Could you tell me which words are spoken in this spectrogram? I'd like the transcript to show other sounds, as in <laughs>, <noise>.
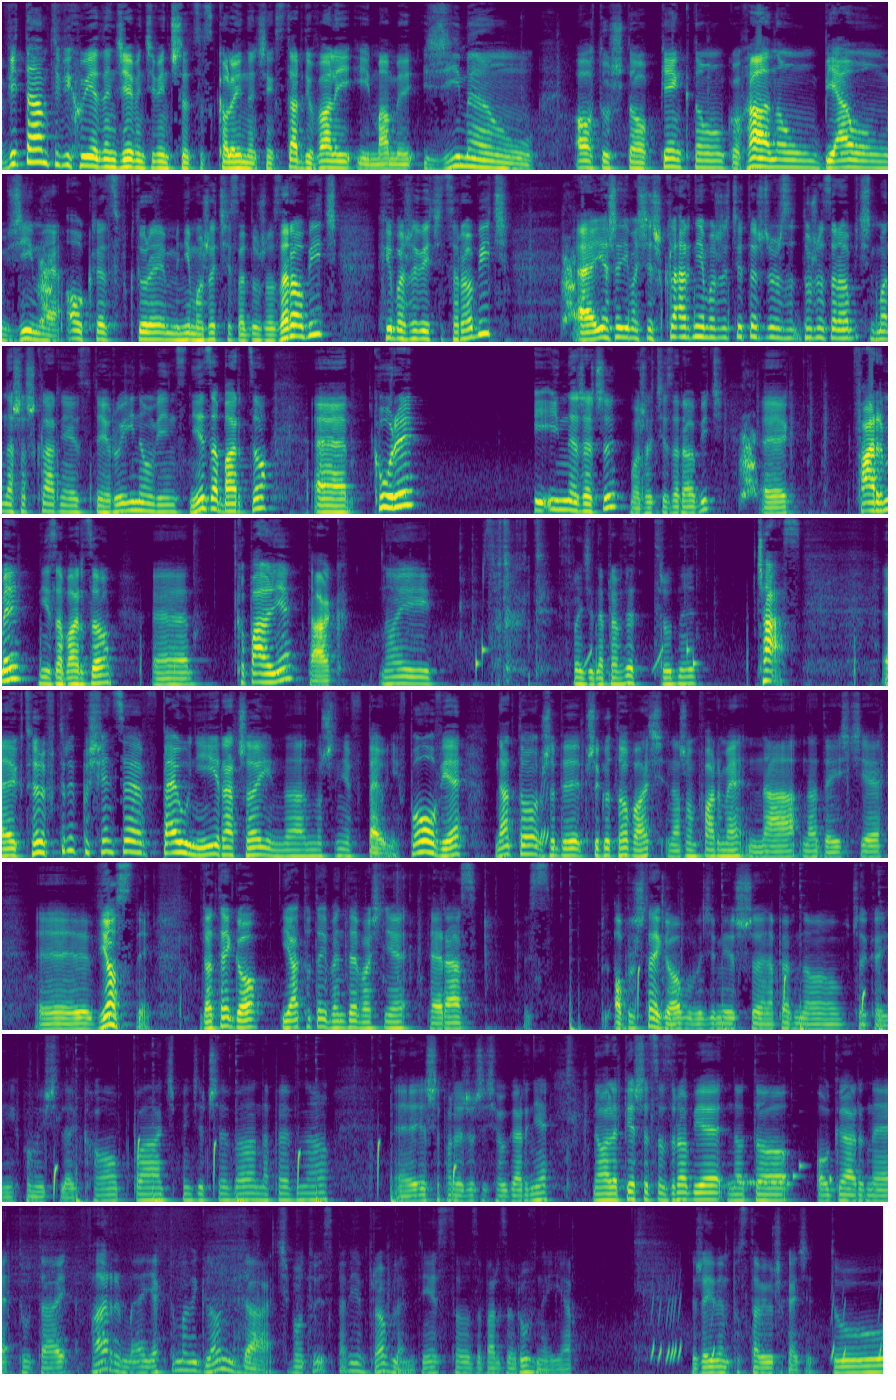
Witam, TVH1993, to jest kolejny odcinek Stardew Valley i mamy zimę. Otóż to piękną, kochaną, białą zimę, okres, w którym nie możecie za dużo zarobić, chyba że wiecie co robić. E, jeżeli macie szklarnię, możecie też dużo, zarobić. Nasza szklarnia jest tutaj ruiną, więc nie za bardzo. E, kury i inne rzeczy możecie zarobić. E, farmy nie za bardzo. Kopalnie? Tak. No i to, to, będzie naprawdę trudny czas, e, który, w który poświęcę w pełni, raczej, na, może nie w pełni, w połowie, na to, żeby przygotować naszą farmę na nadejście e, wiosny. Dlatego ja tutaj będę właśnie teraz oprócz tego, bo będziemy jeszcze na pewno, czekaj, niech pomyślę, kopać będzie trzeba na pewno. E, jeszcze parę rzeczy się ogarnie. No ale pierwsze co zrobię, no to ogarnę tutaj farmę, jak to ma wyglądać, bo tu jest pewien problem, nie jest to za bardzo równe ja... Jeżeli bym postawił, czekajcie, tu...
